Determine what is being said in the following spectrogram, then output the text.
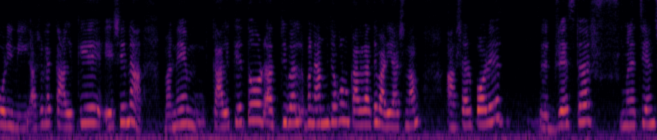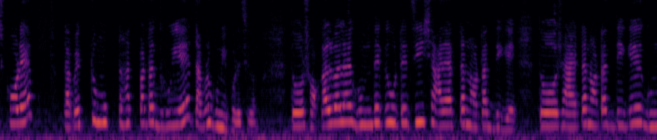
করিনি। আসলে কালকে এসে না মানে কালকে তো রাত্রিবেলা মানে আমি যখন কাল রাতে বাড়ি আসলাম, আসার পরে ড্রেসটা মানে চেঞ্জ করে, তারপর একটু মুখ হাত পাটা ধুয়ে তারপর ঘুমিয়ে পড়েছিলাম। তো সকালবেলায় ঘুম থেকে উঠেছি সাড়ে আটটা, নটার দিকে। তো সাড়ে আটটা, নটার দিকে ঘুম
